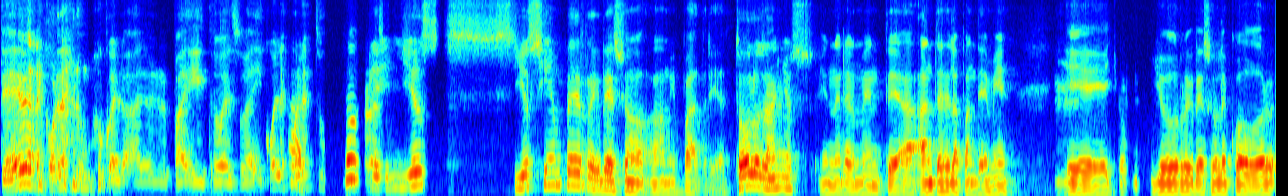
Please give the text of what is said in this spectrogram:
debe recordar un poco al, país y todo eso. ¿eh? ¿Cuál, es, cuál es tu... Eh, yo, yo siempre regreso a, mi patria. Todos los años, generalmente, antes de la pandemia, eh, yo, regreso al Ecuador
